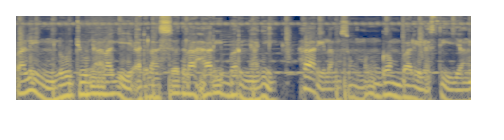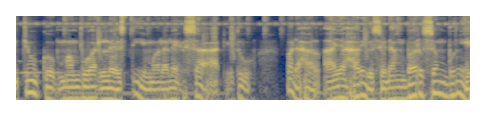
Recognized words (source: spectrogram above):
Paling lucunya lagi adalah setelah Hari bernyanyi, Hari langsung menggombali Lesti yang cukup membuat Lesti meleleh saat itu. Padahal ayah Hari sedang bersembunyi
